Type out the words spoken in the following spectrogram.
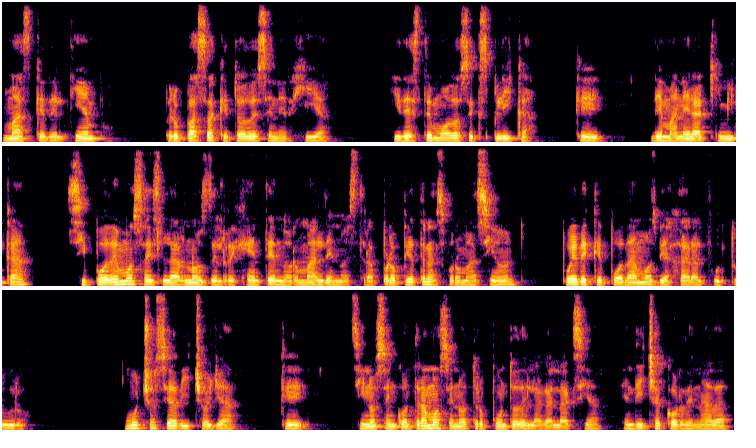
más que del tiempo, pero pasa que todo es energía, y de este modo se explica que, de manera química, si podemos aislarnos del regente normal de nuestra propia transformación, puede que podamos viajar al futuro. Mucho se ha dicho ya que, si nos encontramos en otro punto de la galaxia, en dicha coordenada,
